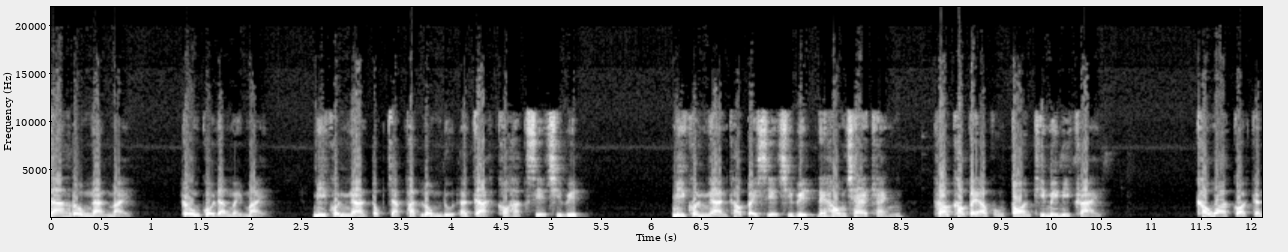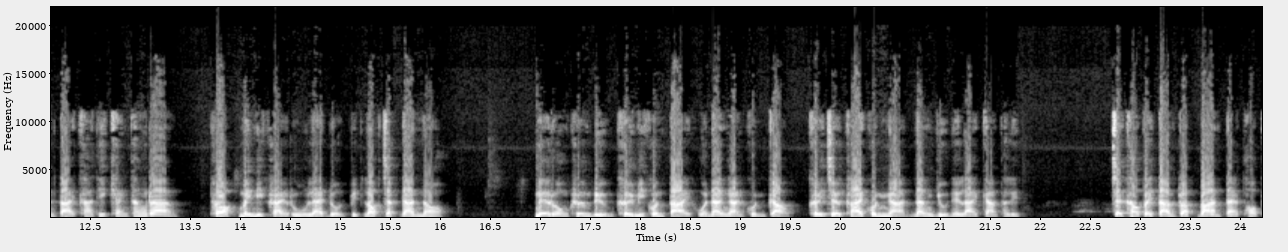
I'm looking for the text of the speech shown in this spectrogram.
สร้างโรงงานใหม่ โรงโกดังใหม่ ๆ มีคนงานตกจากพัดลมดูดอากาศคอหักเสียชีวิต มีคนงานเข้าไปเสียชีวิตในห้องแช่แข็ง เพราะเข้าไปเอาของตอนที่ไม่มีใคร เขาว่ากอดกันตายคาที่แข็งทั้งร่าง เพราะไม่มีใครรู้และโดนปิดล็อกจากด้านนอก ในโรงเครื่องดื่มเคยมีคนตายหัวหน้างานคนเก่า เคยเจอคล้ายคนงานนั่งอยู่ในลายการผลิต จะเข้าไปตามกลับบ้านแต่พอไป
